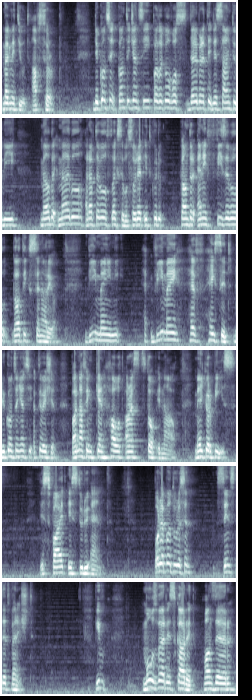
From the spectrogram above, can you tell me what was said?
magnitude, absurd. The contingency protocol was deliberately designed to be malleable, adaptable, flexible, so that it could counter any feasible galactic scenario. We may we may have hasted the contingency activation, but nothing can halt, arrest, stop it now. Make your peace. This fight is to the end. What happened to the sins that vanished? We've, most were discarded once their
